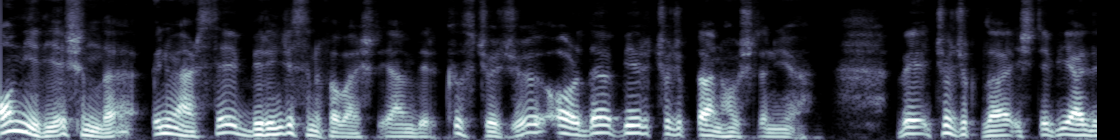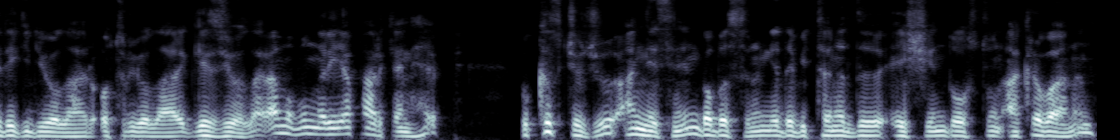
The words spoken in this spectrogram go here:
17 yaşında üniversite birinci sınıfa başlayan bir kız çocuğu orada bir çocuktan hoşlanıyor. Ve çocukla işte bir yerlere gidiyorlar, oturuyorlar, geziyorlar ama bunları yaparken hep bu kız çocuğu annesinin, babasının ya da bir tanıdığı eşin, dostun, akrabanın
